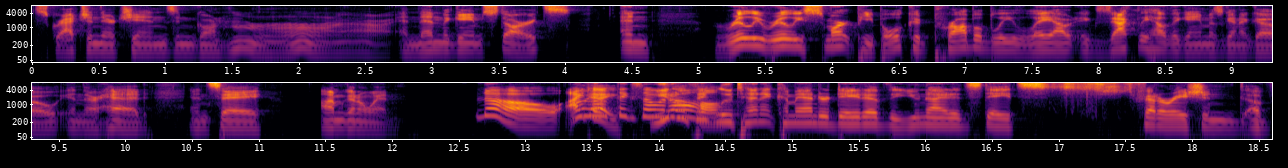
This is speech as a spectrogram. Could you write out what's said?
scratching their chins and going, hmm, and then the game starts. And really, really smart people could probably lay out exactly how the game is going to go in their head and say, "I'm going to win." No, I Okay, don't think so You don't all. think Lieutenant Commander Data of the United States Federation of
